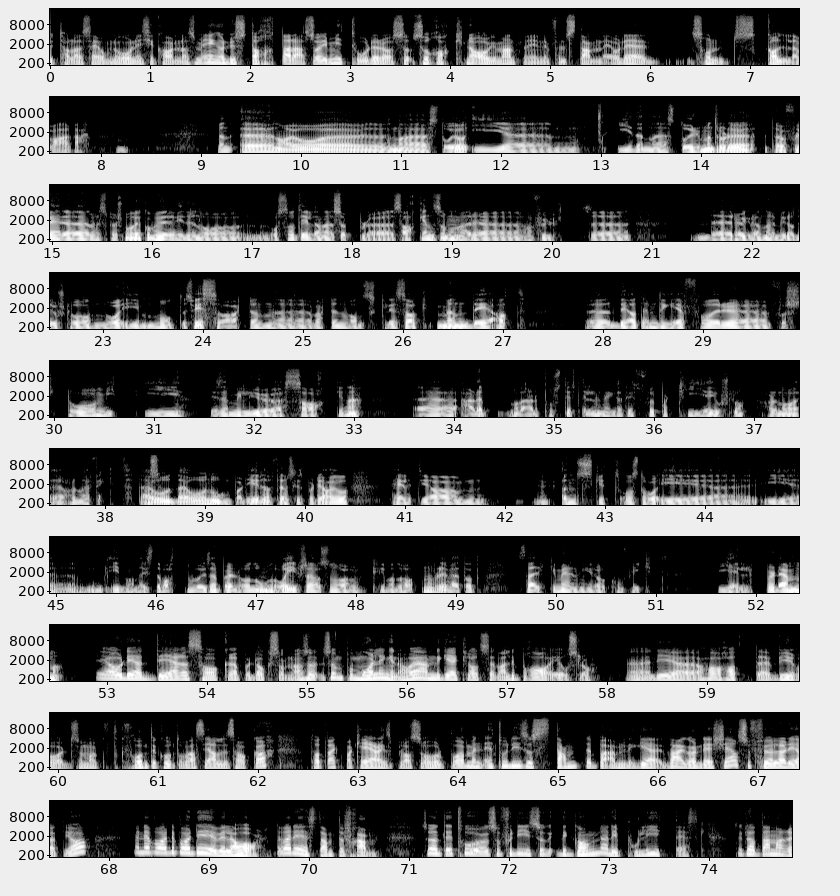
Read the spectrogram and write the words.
uttaler seg om noe hun ikke kan. og Med en gang du starter der, så i mitt hode da, så, så rakner argumentene dine fullstendig. og det, Sånn skal det være. Men øh, hun har jo øh, Hun står jo i, øh, i, denne stormen. Tror du Det er jo flere spørsmål. Vi kommer videre nå også til denne søppelsaken som mm. har, har, fulgt det rød-grønne byrådet i Oslo nå i månedsvis og har vært en, vært en vanskelig sak. Men det at, det at MDG får, får stå midt i disse miljøsakene, er det, er det positivt eller negativt for partiet i Oslo? Har det, noe, har det noe effekt? Det er, jo, det er, jo, noen partier, Fremskrittspartiet har jo hele tida mm, ønsket å stå i, i innvandringsdebatten, f.eks. Og, mm. og i og for seg også noe av klimadebatten, for de vet at sterke meninger og konflikt hjelper dem. Ja, og det at deres saker er på dagsordenen. Altså, sånn på målingene har jo MDG klart seg veldig bra i Oslo. Eh, de eh, har hatt eh, byråd som har frontet kontroversielle saker, tatt vekk parkeringsplasser og holdt på. Men jeg tror de som stemte på MDG, hver gang det skjer, så føler de at ja, men det var det, var det jeg ville ha. Det var det jeg stemte frem. Så jeg tror altså fordi så Det gagner de politisk. Så klart denne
